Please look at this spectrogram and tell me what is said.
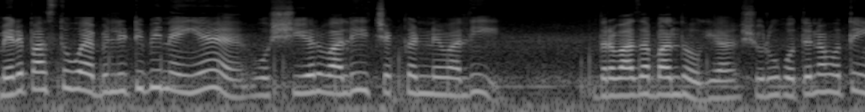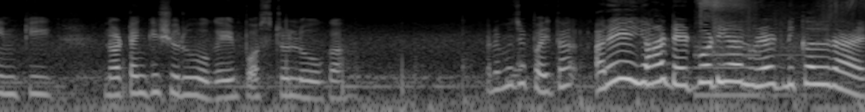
मेरे पास तो वो एबिलिटी भी नहीं है। वो शेयर वाली चेक करने वाली। दरवाज़ा बंद हो गया। शुरू होते ना होते इनकी नौटंकी शुरू हो गई इम्पोस्टर लोगों का। अरे मुझे पता अरे यहाँ डेड बॉडी रेड निकल रहा है।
